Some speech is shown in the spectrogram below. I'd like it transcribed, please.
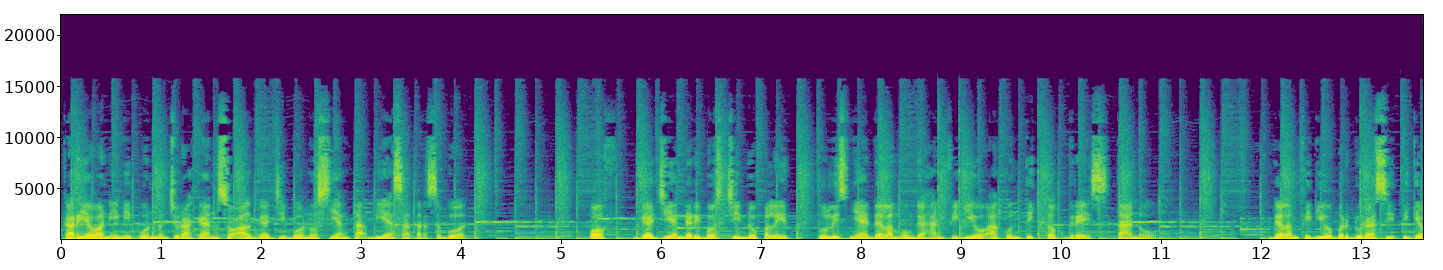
Karyawan ini pun mencurahkan soal gaji bonus yang tak biasa tersebut. Pov, gajian dari bos Cindo pelit, tulisnya dalam unggahan video akun TikTok Grace Tanu. Dalam video berdurasi 31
